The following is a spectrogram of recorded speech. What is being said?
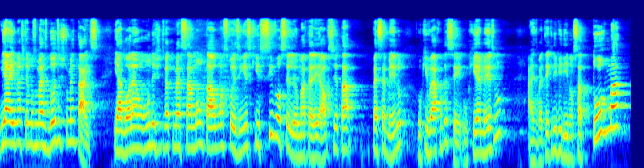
E aí nós temos mais dois instrumentais. E agora é onde a gente vai começar a montar algumas coisinhas que se você ler o material, você já está percebendo o que vai acontecer. O que é mesmo? A gente vai ter que dividir nossa turma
